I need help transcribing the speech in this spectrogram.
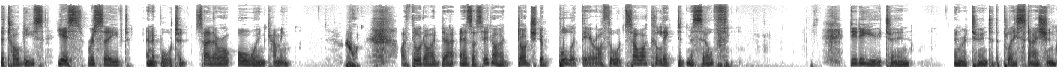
the Toggies, yes, received and aborted. So they were all, weren't coming. I thought I'd, uh, as I said, I dodged a bullet there, I thought. So I collected myself, did a U turn, and returned to the police station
